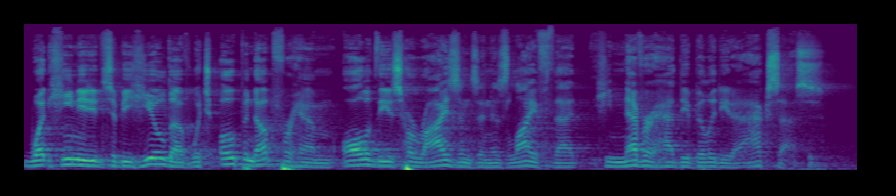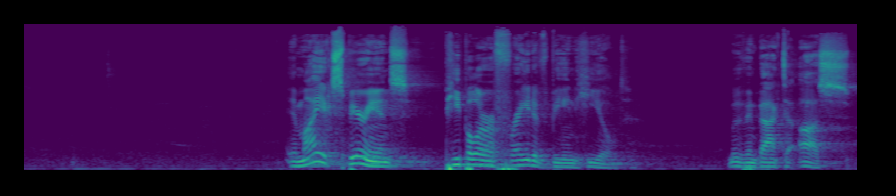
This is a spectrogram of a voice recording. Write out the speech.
what he needed to be healed of, which opened up for him all of these horizons in his life that he never had the ability to access. In my experience, people are afraid of being healed. Moving back to us.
